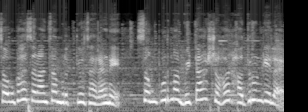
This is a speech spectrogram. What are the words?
चौघा जणांचा मृत्यू झाल्याने संपूर्ण विटा शहर हादरून गेलंय.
